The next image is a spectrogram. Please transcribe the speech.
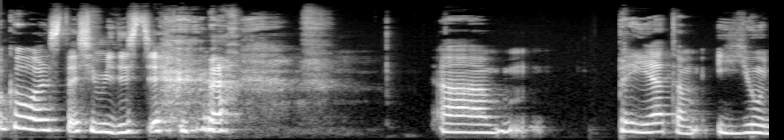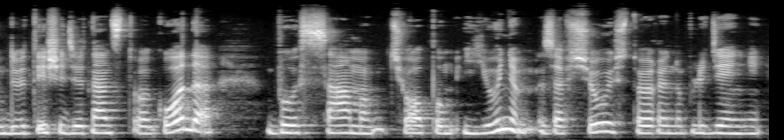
Около 170. При этом июнь 2019 года был самым теплым июнем за всю историю наблюдений.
